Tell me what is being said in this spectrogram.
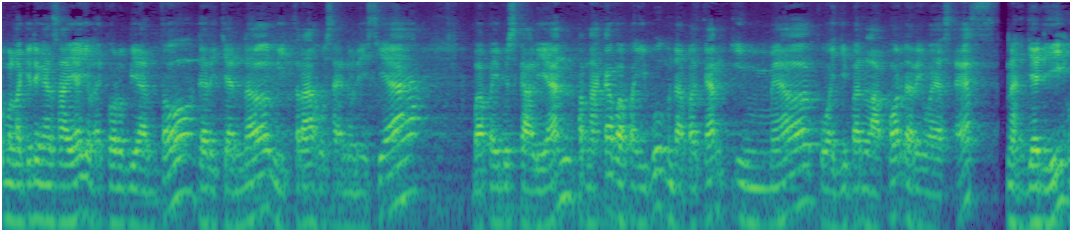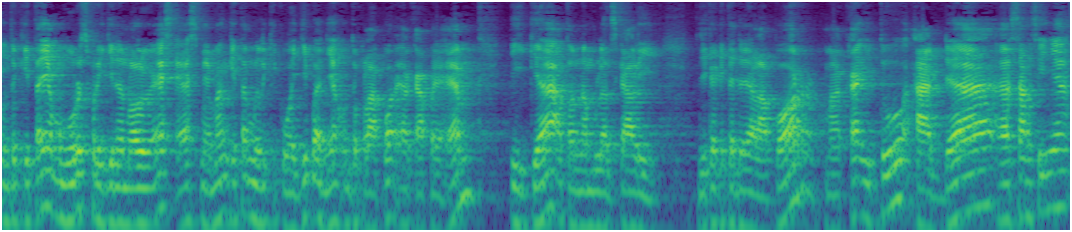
ketemu lagi dengan saya Yul Eko Rubianto dari channel Mitra Usaha Indonesia. Bapak Ibu sekalian, pernahkah Bapak Ibu mendapatkan email kewajiban lapor dari WSS? Nah, jadi untuk kita yang mengurus perizinan melalui WSS, memang kita memiliki kewajiban ya untuk lapor LKPM 3 atau 6 bulan sekali. Jika kita tidak lapor, maka itu ada uh, sanksinya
